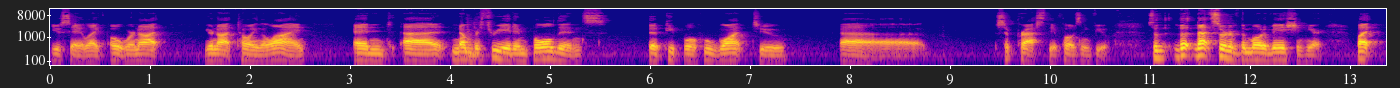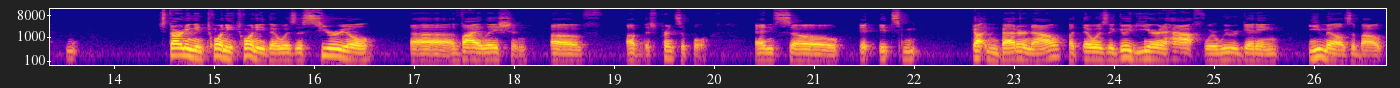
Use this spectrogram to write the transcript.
you say like, oh, we're not, you're not toeing the line. And uh, number three, it emboldens the people who want to uh, suppress the opposing view. So th- that's sort of the motivation here. But starting in 2020, there was a serial uh, violation of of this principle, and so it, it's gotten better now. But there was a good year and a half where we were getting emails about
